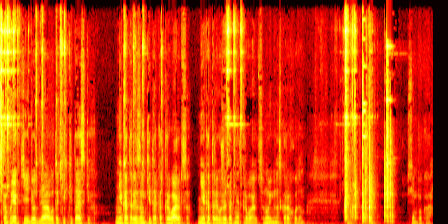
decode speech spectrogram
В комплекте идет для вот таких китайских Некоторые замки так открываются, некоторые уже так не открываются. Ну, именно скороходом. Всем пока.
